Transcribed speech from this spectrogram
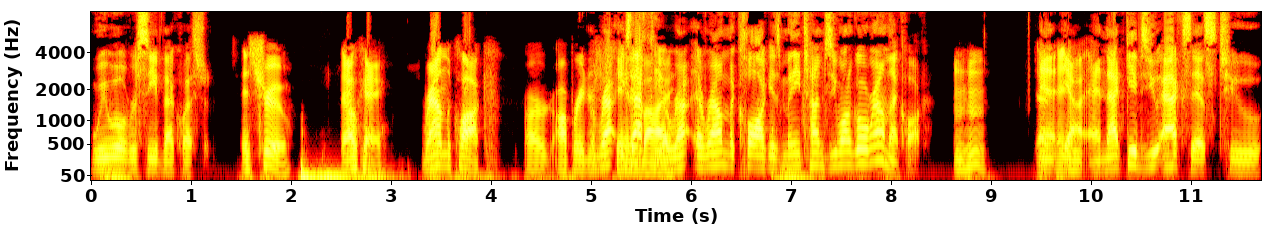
we will receive that question. it's true. Okay, round the clock. Our operators Arou- are exactly around, around the clock as many times as you want to go around that clock. mm-hmm. And, yeah, and that gives you access to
